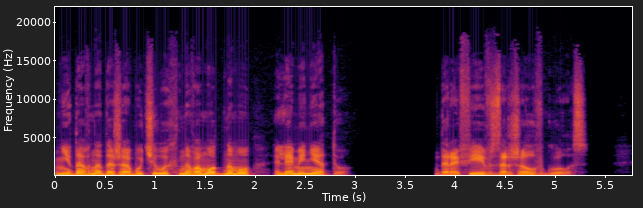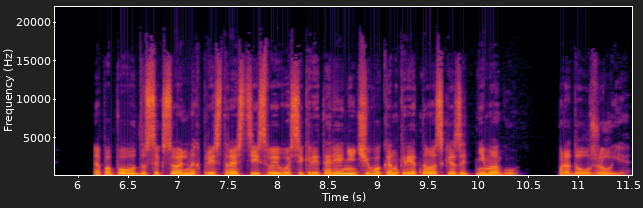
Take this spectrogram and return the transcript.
Недавно даже обучил их новомодному ляминету. Дорофеев заржал в голос. А по поводу сексуальных пристрастий своего секретаря ничего конкретного сказать не могу, продолжил я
